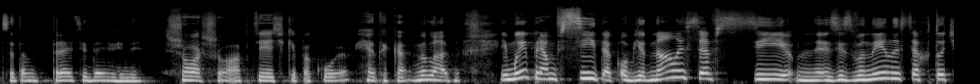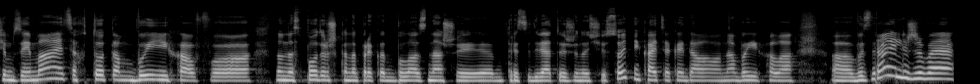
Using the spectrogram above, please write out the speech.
Це там третій день війни що, що, аптечки пакую. Я така, ну ладно. І ми прям всі так об'єдналися, всі зізвонилися, хто чим займається, хто там виїхав. Е, ну, У нас подружка, наприклад, була з нашої 39-ї жіночої сотні. Катя Кайдала, вона виїхала е, в Ізраїль, живе,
